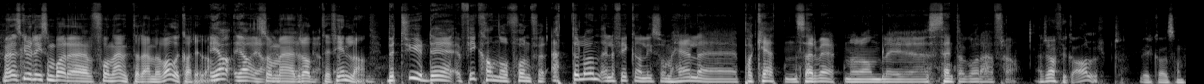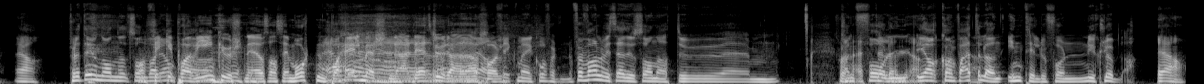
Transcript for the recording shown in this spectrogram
Men jeg skulle liksom bare få nevnt det der med Valakari, da. ja, ja, ja. som er dratt til Finland. Betyr det Fikk han noen form for etterlønn, eller fikk han liksom hele paketten servert når han ble sendt av gårde herfra? Jeg tror han fikk alt, virka det som. Ja. For det er jo noen sånne Han fikk et par vinkursene sånn som Morten på Helmersen der, det tror jeg i hvert fall. Han fikk med i kofferten. For vanligvis er det jo sånn at du For kan, få, etterlønn, ja. kan få etterlønn inntil du får en ny klubb, da. Ja,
